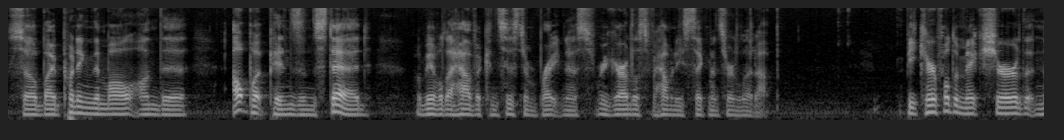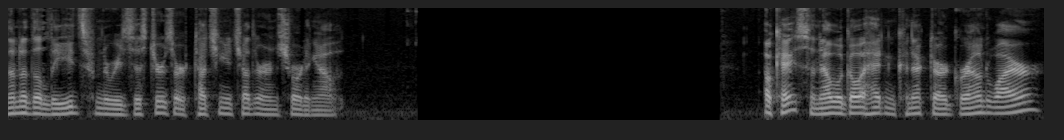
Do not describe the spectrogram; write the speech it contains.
So by putting them all on the output pins instead, we'll be able to have a consistent brightness regardless of how many segments are lit up. Be careful to make sure that none of the leads from the resistors are touching each other and shorting out. Okay, so now we'll go ahead and connect our ground wire.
